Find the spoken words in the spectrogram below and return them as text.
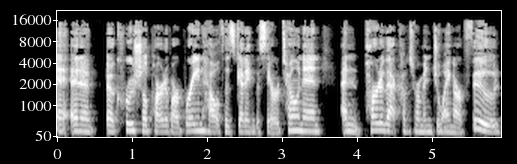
and a, a, crucial part of our brain health is getting the serotonin. And part of that comes from enjoying our food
